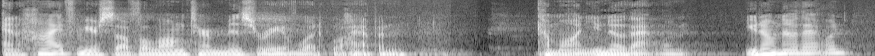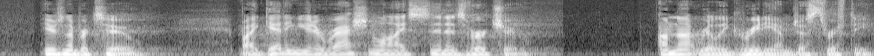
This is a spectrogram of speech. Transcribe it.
and hide from yourself the long term misery of what will happen. Come on, you know that one. You don't know that one? Here's number two by getting you to rationalize sin as virtue. I'm not really greedy, I'm just thrifty.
